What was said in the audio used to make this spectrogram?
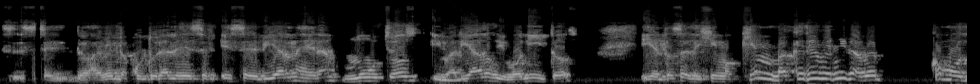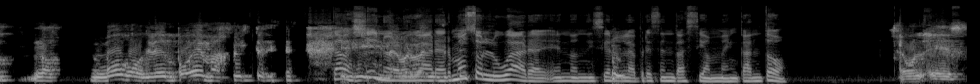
se- los eventos culturales ese, ese viernes eran muchos y variados y bonitos y entonces dijimos, ¿quién va a querer venir a ver cómo nos bobos leen poemas, viste? Estaba lleno el verdad lugar, que hermoso el lugar en donde hicieron la presentación, me encantó. Es,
